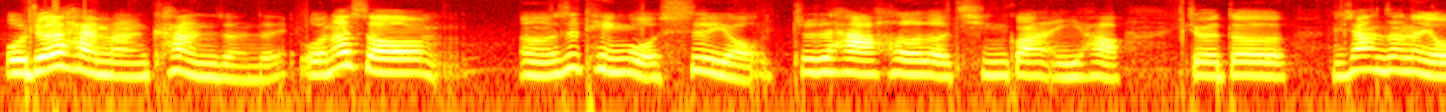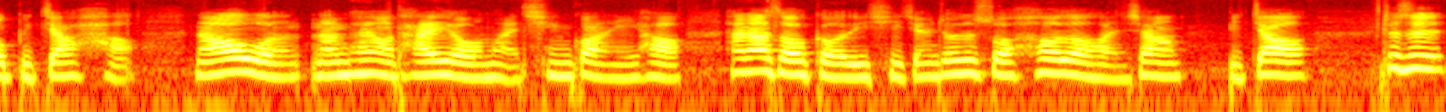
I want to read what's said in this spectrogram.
我觉得还蛮看人的。我那时候嗯、是听我室友，就是他喝了清冠一号，觉得很像真的有比较好。然后我男朋友他也有买清冠一号，他那时候隔离期间就是说喝了好像比较就是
